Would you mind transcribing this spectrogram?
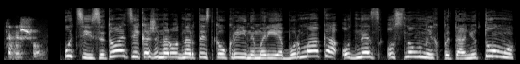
та ви що? У цій ситуації, каже народна артистка України Марія Бурмака, одне з основних питань у тому,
